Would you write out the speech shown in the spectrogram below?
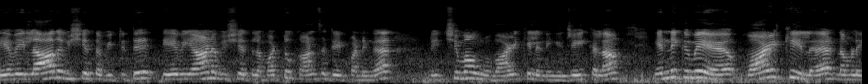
தேவையில்லாத விஷயத்தை விட்டுட்டு தேவையான விஷயத்துல மட்டும் கான்சென்ட்ரேட் பண்ணுங்கள் நிச்சயமா உங்க வாழ்க்கையில நீங்க ஜெயிக்கலாம். என்னைக்குமே வாழ்க்கையில நம்மளை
